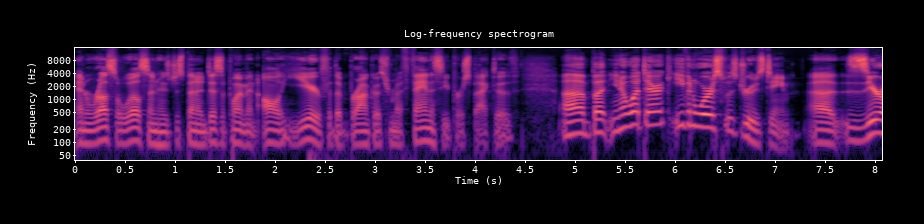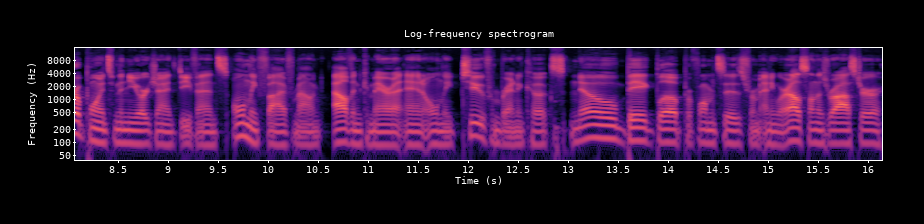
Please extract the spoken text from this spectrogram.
and Russell Wilson, who's just been a disappointment all year for the Broncos from a fantasy perspective. Uh, but you know what, Derek? Even worse was Drew's team. Uh, zero points from the New York Giants defense, only five from Alvin Kamara, and only two from Brandin Cooks. No big blow up performances from anywhere else on this roster.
